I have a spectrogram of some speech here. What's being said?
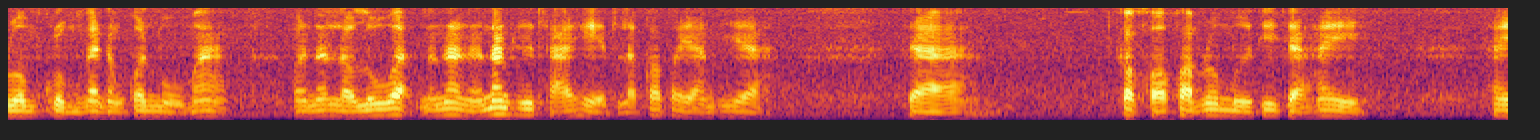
รวมกลุ่มกันของคนหมู่มาก เพราะนั้นเรารู้ว่านั่นนั่นนั่นคือสาเหตุแล้วก็พยายามที่จะจะก็ขอความร่วมมือที่จะให้ให้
